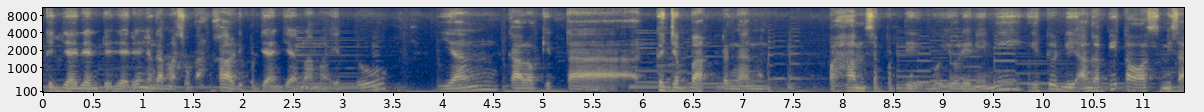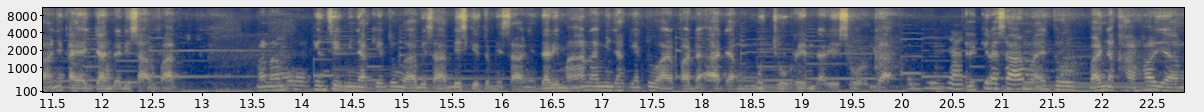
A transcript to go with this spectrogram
kejadian-kejadian yang nggak masuk akal di perjanjian lama itu yang kalau kita kejebak dengan paham seperti Bu Yulin ini itu dianggap mitos misalnya kayak janda di Sarfat mana mungkin sih minyaknya itu nggak habis-habis gitu misalnya dari mana minyaknya itu pada ada yang ngucurin dari surga Mukjizat. kira-kira sama itu banyak hal-hal yang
